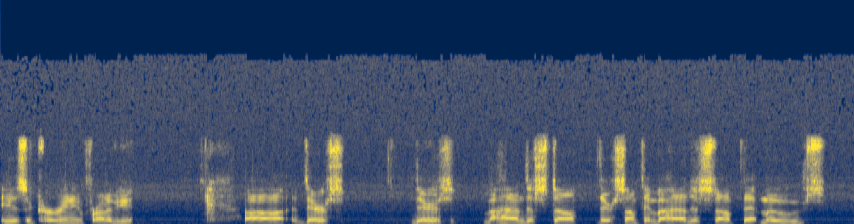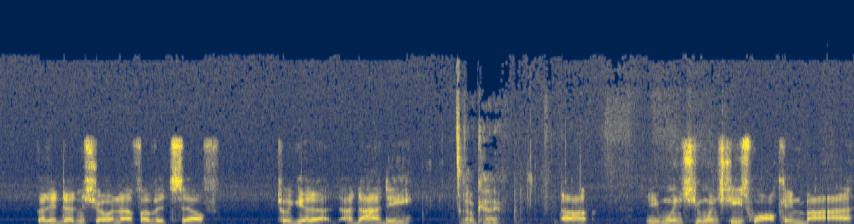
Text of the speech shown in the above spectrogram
is occurring in front of you. Uh, there's there's behind the stump. There's something behind the stump that moves, but it doesn't show enough of itself to get a, an ID. Okay. Uh, when she when she's walking by,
